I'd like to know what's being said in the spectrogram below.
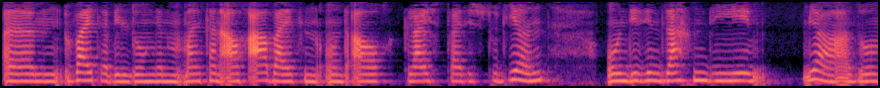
ähm, Weiterbildungen. Man kann auch arbeiten und auch gleichzeitig studieren. Und die sind Sachen, die, ja, also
